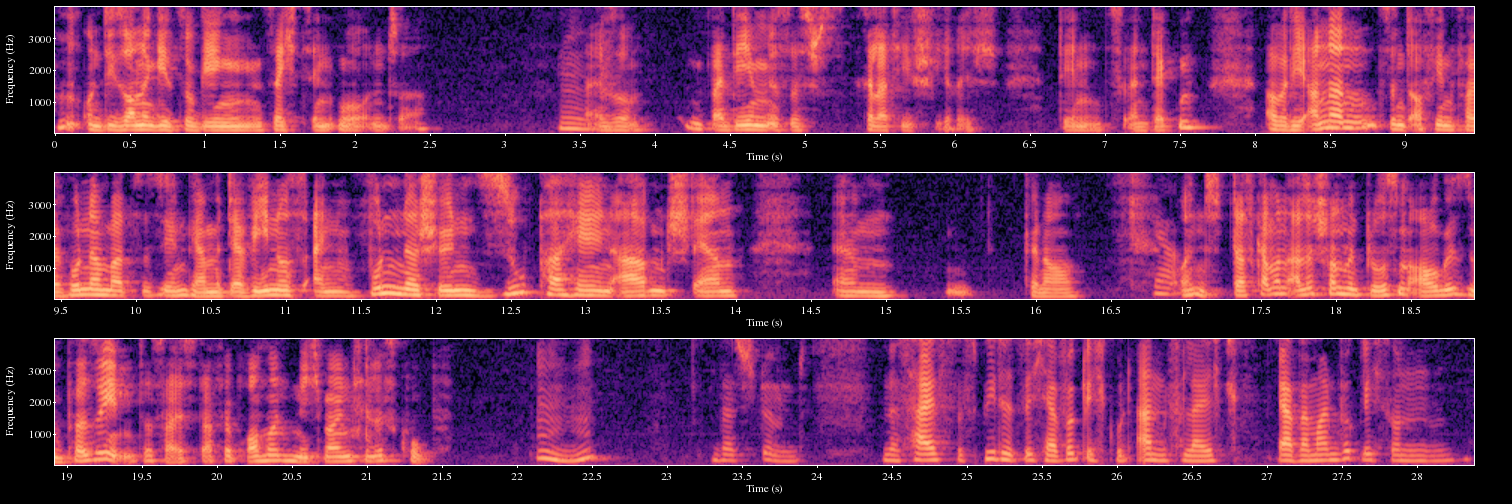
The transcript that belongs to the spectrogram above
und die Sonne geht so gegen 16 Uhr unter. Hm. Also bei dem ist es relativ schwierig. den zu entdecken. Aber die anderen sind auf jeden Fall wunderbar zu sehen. Wir haben mit der Venus einen wunderschönen, super hellen Abendstern. Ähm, genau. Ja. Und das kann man alles schon mit bloßem Auge super sehen. Das heißt, dafür braucht man nicht mal ein Teleskop. Mhm. Das stimmt. Und das heißt, es bietet sich ja wirklich gut an. Vielleicht, ja, wenn man wirklich so einen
